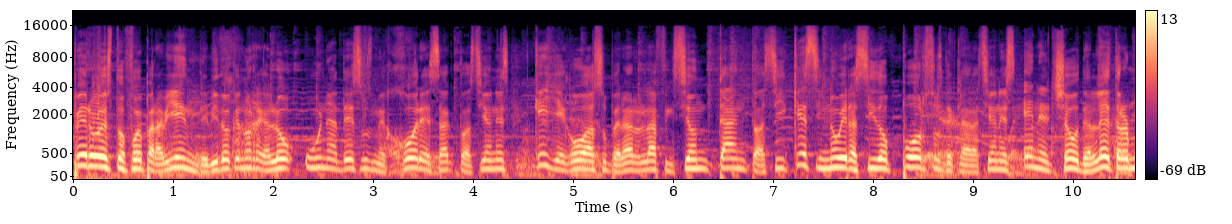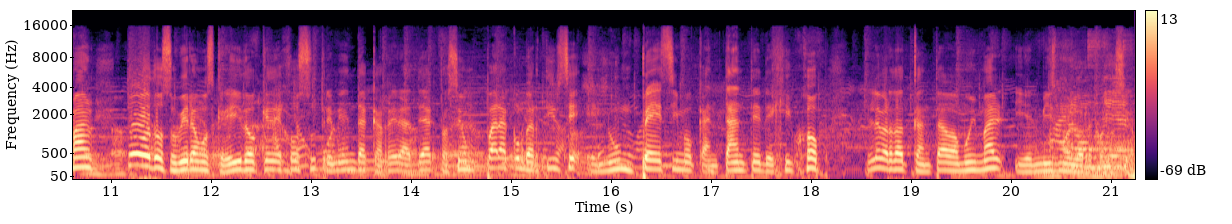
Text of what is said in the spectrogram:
Pero esto fue para bien, debido a que nos regaló una de sus mejores actuaciones que llegó a superar la ficción tanto así que si no hubiera sido por sus declaraciones en el show de Letterman, todos hubiéramos creído que dejó su tremenda carrera de actuación para convertirse en un pésimo cantante de hip hop. La verdad cantaba muy mal y él mismo lo reconoció.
